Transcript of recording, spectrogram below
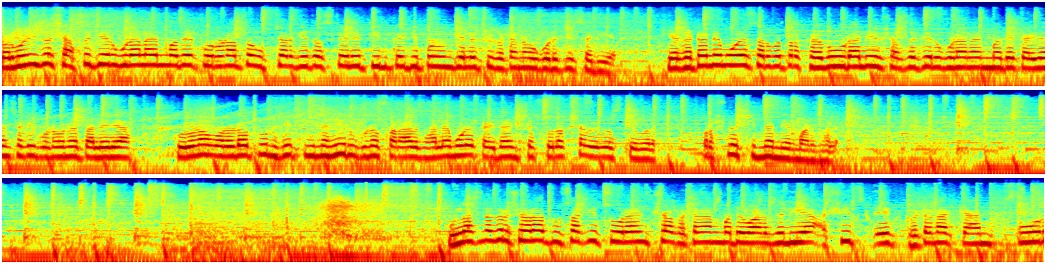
परभणीच्या शासकीय रुग्णालयांमध्ये कोरोनाचा उपचार घेत असलेले तीन कैदी पळून गेल्याची घटना उघडकीस आली आहे. या घटनेमुळे सर्वत्र खळबळ उडाली शासकीय रुग्णालयांमध्ये कैद्यांसाठी बनवण्यात आलेल्या कोरोना वॉर्डातून हे तीनही रुग्ण फरार झाल्यामुळे कैद्यांच्या सुरक्षा व्यवस्थेवर प्रश्नचिन्ह निर्माण झालं. उल्हासनगर शहरात दुचाकी चोऱ्यांच्या घटनांमध्ये वाढ झाली आहे. अशीच एक घटना कॅम्प फोर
